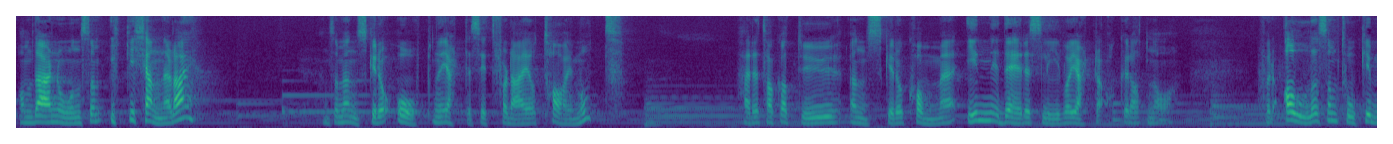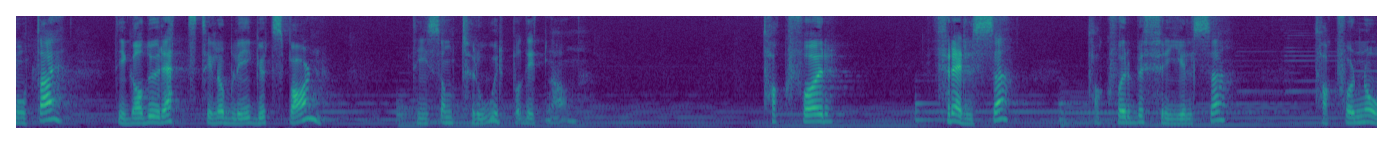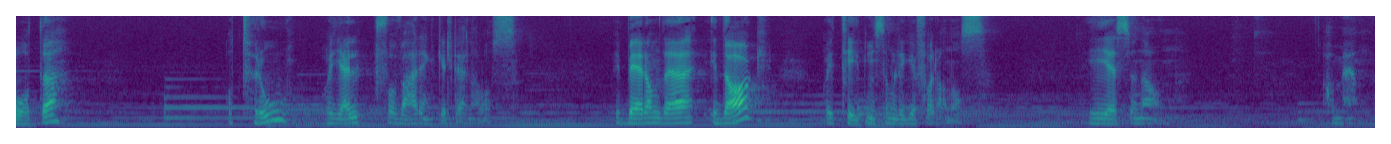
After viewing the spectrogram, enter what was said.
om det er noen som ikke kjenner deg, men som ønsker å åpne hjertet sitt for deg og ta imot. Herre, takk at du ønsker å komme inn i deres liv og hjerte akkurat nå. For alle som tok imot deg, de ga du rett til å bli Guds barn. De som tror på ditt navn. Takk for frelse. Takk for befrielse. Takk for nåde og tro og hjelp for hver enkelt en av oss. Vi ber om det i dag, og i tiden som ligger foran oss. I Jesu navn. Amen.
